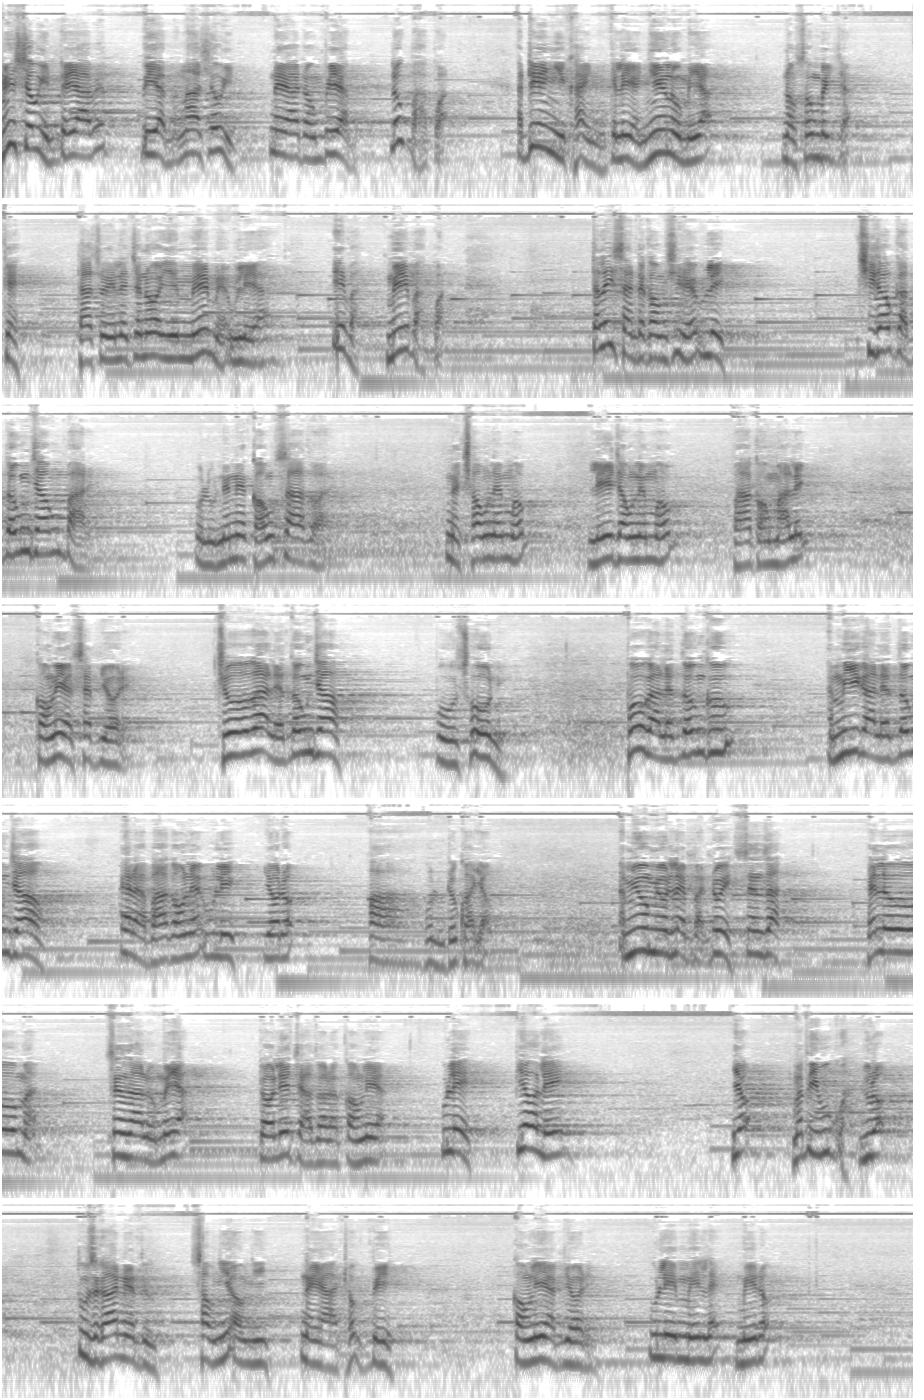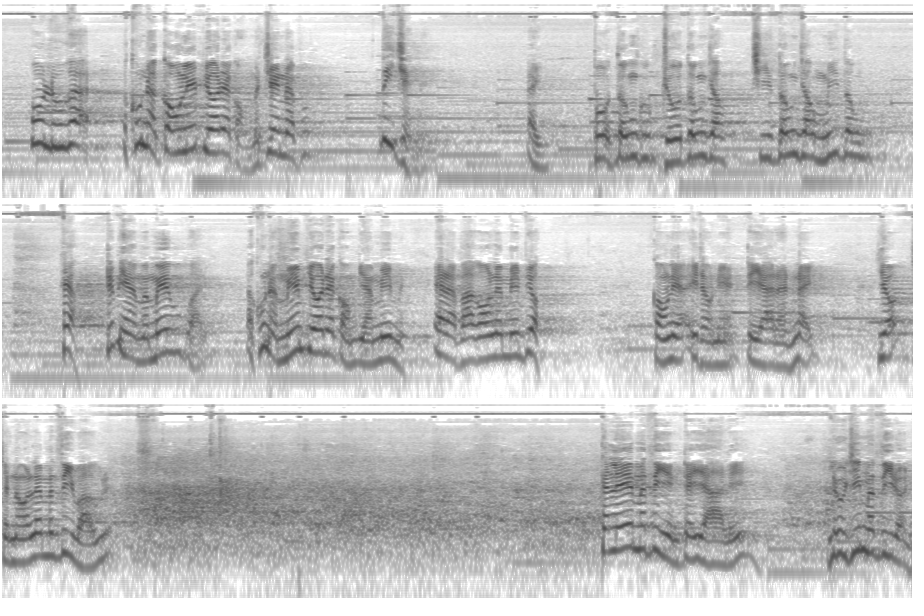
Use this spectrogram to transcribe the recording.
မင်းရှုံးရင်100ပဲ ပေးရမှာငါရှုံးရင်200တောင်ပေးရမှာလုပ်ပါကွအတင်းကြီးခိုင်းတယ်ကလေးကညင်းလို့မရနောက်ဆုံးပိတ်ကြကဲဒါဆိုရင်လည်းကျွန်တော်အရင်မဲမယ်ဦးလေးကအေးပါမေးပါကွတလိษံတစ်ကောင်ရှိတယ်ဦးလေးခြေတော့က3ချောင်းပါတယ်ဟိုလူနည်းနည်းကောင်းစားသွားတယ်နှစ်ချောင်းလည်းမဟုတ်လေးချောင်းလည်းမဟုတ်ဘာကောင်ပါလိမ့်ကောင်လေးကဆက်ပြောတယ်ဂျိုကလည်း3ချောင်း ပူဆိုးနေဘိုးကလည်း3ခုအမီးကလည်း3ချောင်းအဲ့ဒါဘာကောင်လဲဦးလေးပြောတော့ဟာဟိုလူဒုက္ခရောက်အမျိုးမျိုးလှက်ပတ်တွေးစဉ်းစားဘယ်လိုမှစဉ်းစားလို့မရတော်လေးကြာသွားတော့ကောင်လေးကဦးလေးပြောလေရော့မသိဘူးကွာယူတော့သူစကားနဲ့သူစောင့်ကြီးအောင်ကြီး200ထုတ်ပေးကောင်လေးကပြောတယ် ဦးလေးမေးလက်မေးတော့ဟိုလူကအခုနကောင်လေးပြောတဲ့ကောင်မကျင်တတ်ဘူးသိကျင်တယ်အဲ့ဘို့သုံးခုဂျိုသုံးချောင်းခြီသုံးချောင်းမီးသုံးဟဲ့တပြန်မမဲဘူးကွာအခုနမင်းပြောတဲ့ကောင်ပြန်မေးမယ်အဲ့ဒါဘာကောင်လဲမင်းပြောကောင်လေးကအိတ်ထောင်နဲ့တရားရနှိုက်ရော့ကျွန်တော်လည်းမသိပါဘူးတဲ့ကလေးမသိရင်တရားလေ လူကြီးမသိတော့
